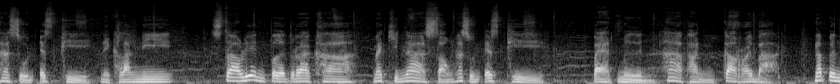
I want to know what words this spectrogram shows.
250 SP ในครั้งนี้ s t a r i a n เปิดราคา m a c k i n a 250 SP 85,900 บาท นับเป็น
